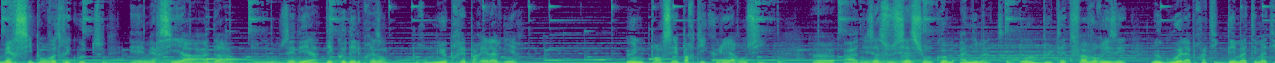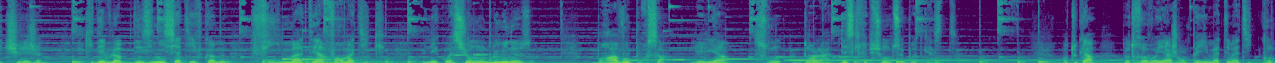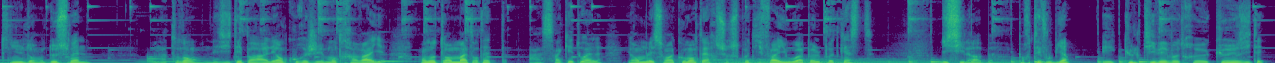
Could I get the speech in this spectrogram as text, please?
Merci pour votre écoute et merci à Ada de nous aider à décoder le présent pour mieux préparer l'avenir. Une pensée particulière aussi euh, à des associations comme Animat, dont le but est de favoriser le goût et la pratique des mathématiques chez les jeunes, et qui développent des initiatives comme Phi, Maths et Informatique, une équation lumineuse. Bravo pour ça, les liens sont dans la description de ce podcast. En tout cas, notre voyage en pays mathématique continue dans deux semaines. En attendant, n'hésitez pas à aller encourager mon travail en notant en tête à 5 étoiles et en me laissant un commentaire sur Spotify ou Apple Podcast. D'ici là, ben, portez-vous bien et cultivez votre curiosité.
